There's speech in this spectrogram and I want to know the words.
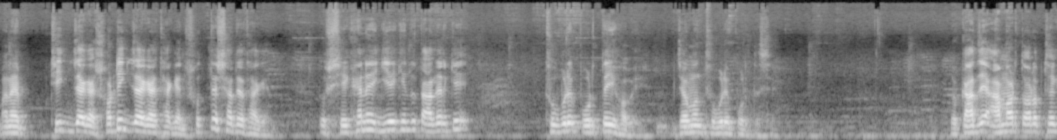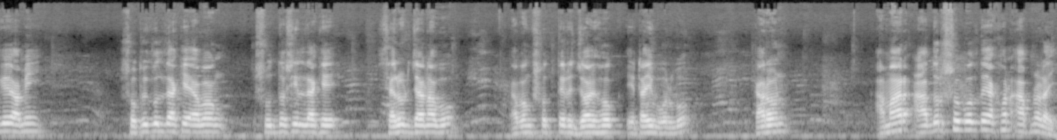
মানে ঠিক জায়গায়, সঠিক জায়গায় থাকেন, সত্যের সাথে থাকেন, তো সেখানে গিয়ে কিন্তু তাদেরকে থুবড়ে পড়তেই হবে, যেমন থুবড়ে পড়তেছে। তো কাজে আমার তরফ থেকে আমি শফিকুল দাকে এবং শুদ্ধশীল দাকে স্যালুট জানাব এবং সত্যের জয় হোক, এটাই বলব। কারণ আমার আদর্শ বলতে এখন আপনারাই।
